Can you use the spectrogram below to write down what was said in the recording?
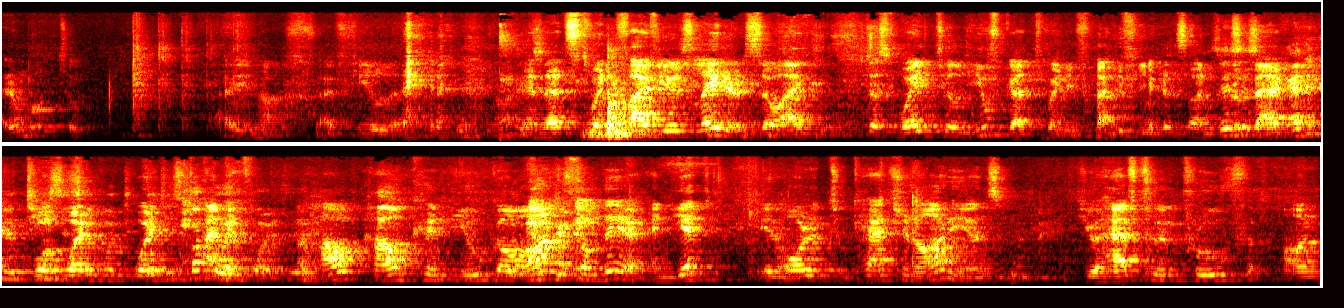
I don't want to. I, you know, I feel, and that's 25 years later, so I just wait till you've got 25 years on this your back. This What, what, what, I mean, how, how can you go on from there? And yet, in order to catch an audience, you have to improve on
